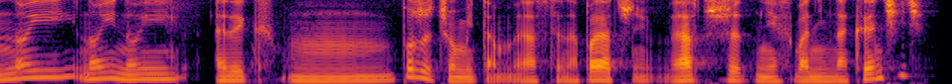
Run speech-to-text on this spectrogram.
no i, no i, no i Eryk mm, pożyczył mi tam raz ten aparat, czyli raz przyszedł mnie chyba nim nakręcić.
